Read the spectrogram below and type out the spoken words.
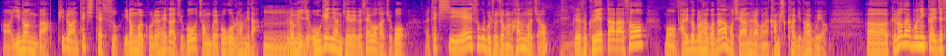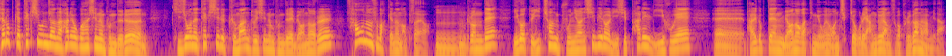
어, 인원과 필요한 택시 대수 이런 걸 고려해가지고 정부에 보고를 합니다. 음. 그러면 이제 5개년 계획을 세워가지고 택시의 수급을 조정을 하는 거죠. 그래서 그에 따라서 뭐 발급을 하거나 뭐 제한을 하거나 감축하기도 하고요. 어, 그러다 보니까 이제 새롭게 택시 운전을 하려고 하시는 분들은 기존의 택시를 그만두시는 분들의 면허를 사오는 수밖에는 없어요. 음, 그런데 이것도 2009년 11월 28일 이후에 에, 발급된 면허 같은 경우에는 원칙적으로 양도 양수가 불가능합니다.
